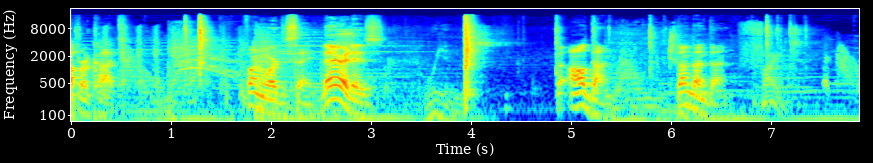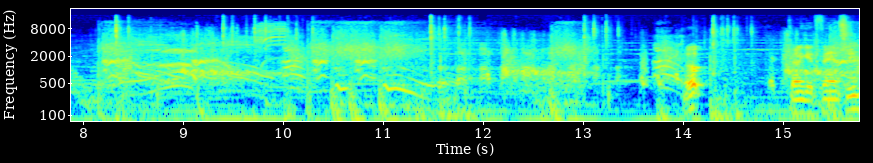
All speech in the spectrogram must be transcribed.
Uppercut. Fun word to say. There it is. All done. Done, done, done. Oh, trying to get fancy.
